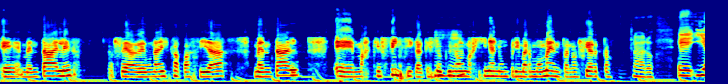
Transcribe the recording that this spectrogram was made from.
eh, mentales o sea, de una discapacidad mental eh, más que física, que es lo que uno imagina en un primer momento, ¿no es cierto? Claro. Eh, y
